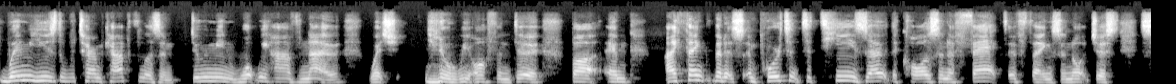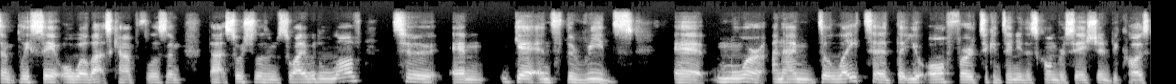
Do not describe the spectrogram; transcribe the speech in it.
when we use the term capitalism, do we mean what we have now, which, you know, we often do? But um, I think that it's important to tease out the cause and effect of things and not just simply say, oh, well, that's capitalism, that's socialism. So I would love to um, get into the reads uh, more. And I'm delighted that you offered to continue this conversation because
